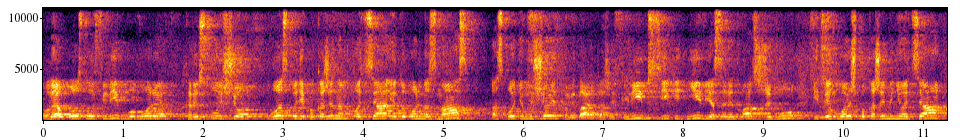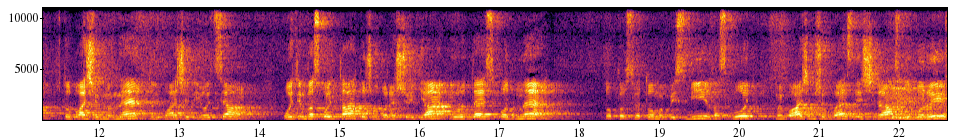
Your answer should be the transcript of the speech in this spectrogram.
Коли апостол Філіп говорить Христу, що Господі, покажи нам Отця і довольно з нас, Господь йому що відповідає? Каже, Філіп, стільки днів я серед вас живу, і ти говориш, покажи мені Отця, хто бачив мене, той бачив і Отця. Потім Господь також говорить, що я і Отець одне. Тобто в Святому Письмі Господь ми бачимо, що безліч раз говорив,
